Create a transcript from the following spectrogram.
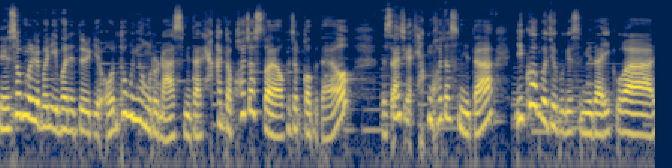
네, 손물레분이 이번에 또 이렇게 원통형으로 나왔습니다. 약간 더 커졌어요. 그전 거보다요. 사이즈가 약간 커졌습니다. 입구 한번 재보겠습니다. 입구가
